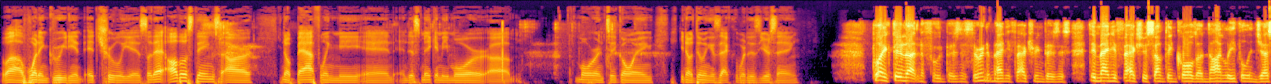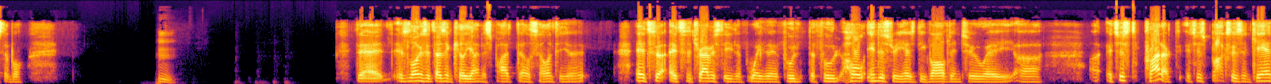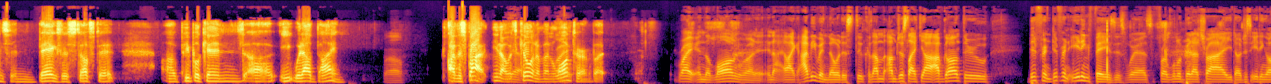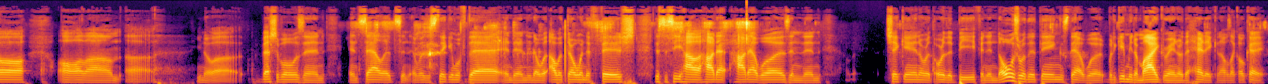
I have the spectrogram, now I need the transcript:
uh, what ingredient it truly is. So that all those things are you know baffling me and and just making me more um, more into going you know doing exactly what it is you're saying. Blake, they're not in the food business. They're in the manufacturing business. They manufacture something called a non-lethal ingestible. Hmm. That as long as it doesn't kill you on the spot, they'll sell it to you. It's a, it's a travesty the way the food the food whole industry has devolved into a. Uh, uh, it's just product. It's just boxes and cans and bags of stuff that uh, people can uh, eat without dying. Wow. On the spot, you know, it's killing them in the right. long term, but. Right in the long run, and I like I've even noticed too, because I'm I'm just like yeah, I've gone through different different eating phases. Whereas for a little bit, I try you know just eating all all um, uh, you know uh, vegetables and and salads and, and was sticking with that. And then you know I would throw in the fish just to see how, how that how that was. And then chicken or or the beef. And then those were the things that would would give me the migraine or the headache. And I was like okay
